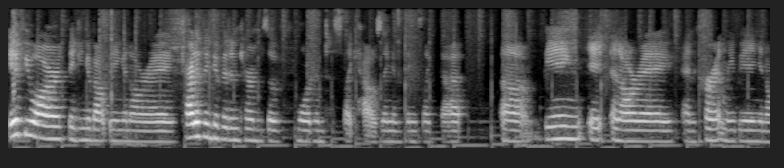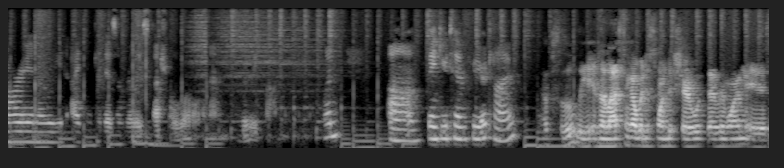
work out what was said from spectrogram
if you are thinking about being an RA, try to think of it in terms of more than just like housing and things like that. Um, being an RA and currently being an RA in a lead, I think it is a really special role, and I'm really proud of that one. Um, thank you, Tim, for your time. Absolutely. And the last thing I would just want to share with everyone is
